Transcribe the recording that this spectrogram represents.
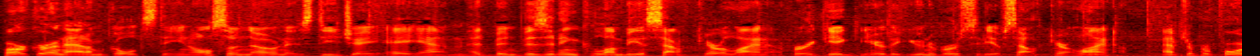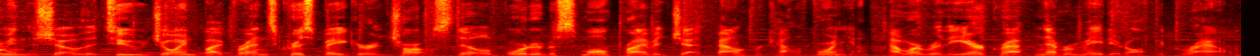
Barker and Adam Goldstein, also known as DJ AM, had been visiting Columbia, South Carolina for a gig near the University of South Carolina. After performing the show, the two, joined by friends Chris Baker and Charles Still, boarded a small private jet bound for California. However, the aircraft never made it off the ground.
